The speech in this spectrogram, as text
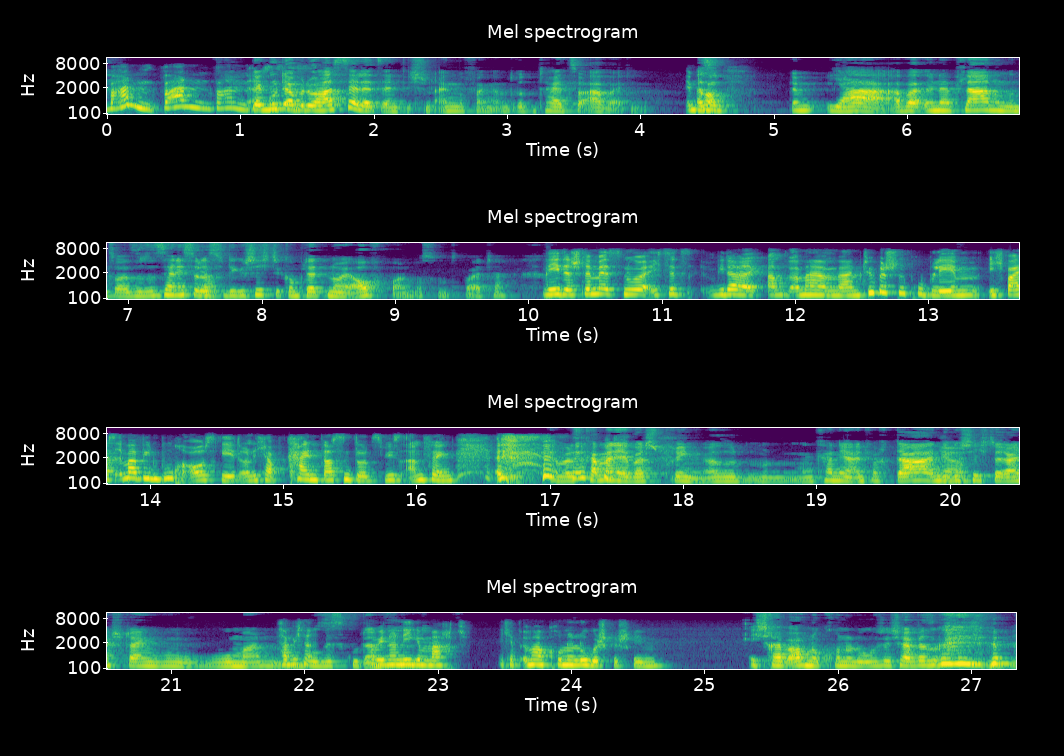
wann, wann, wann? Ja also gut, aber du hast ja letztendlich schon angefangen, am dritten Teil zu arbeiten. Im also, Kopf. Im, ja, aber in der Planung und so. Also das ist ja nicht so, dass ja. du die Geschichte komplett neu aufbauen musst und so weiter. Nee, das Schlimme ist nur, ich sitze wieder an, meinem, meinem, typischen Problem. Ich weiß immer, wie ein Buch ausgeht und ich habe keinen blassen Dunst, wie es anfängt. aber das kann man ja überspringen. Also man, man kann ja einfach da in die ja. Geschichte reinsteigen, wo, wo man, hab ich wo es gut Habe ich noch nie gemacht. Ich habe immer chronologisch geschrieben. Ich schreibe auch nur chronologisch. Ich schreibe ja sogar den,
